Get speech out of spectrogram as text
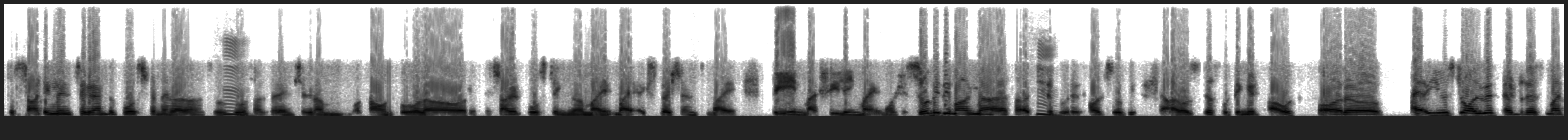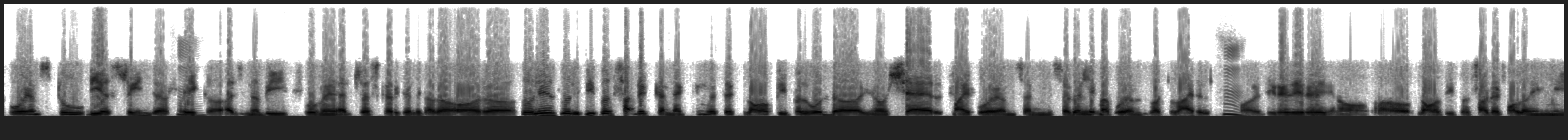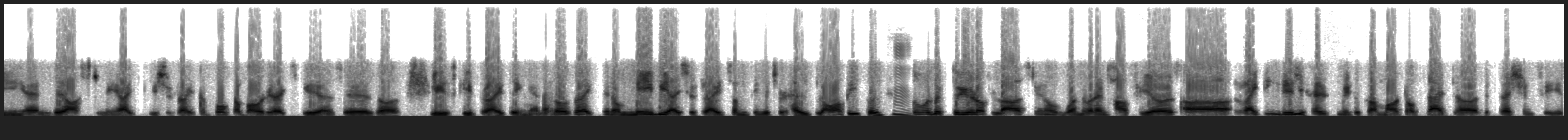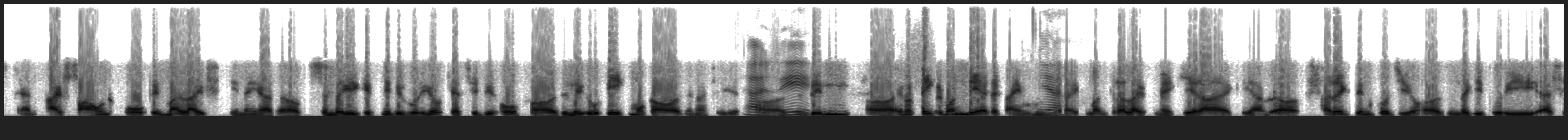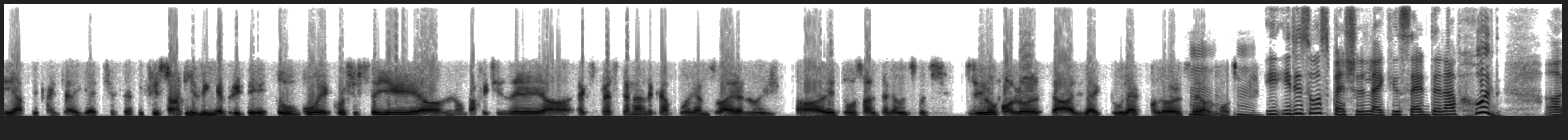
तो स्टार्टिंग में इंस्टाग्राम पे पोस्ट करने लगा। तो दो साल पहले इंस्टाग्राम अकाउंट खोला और started posting my my expression my pen my feeling my emotion जो भी दिमाग में आया रहा था अच्छे बुरे थॉट जो भी I was just putting it out और uh, I used to always address my poems to dear stranger. एक uh, अजनबी को मैं address करके लिखा था और uh, slowly and slowly people started connecting with it. lot of people would uh, you know share my poems and suddenly my poems got viral. और धीरे धीरे you know uh, lot of people started following me and they asked me I, you should write a book about your experiences or please keep writing. And I was like you know maybe I should write something which would help lot of people. So over the period of last you know one one and a half years, uh, writing really helped me to come out of that uh, depression phase and I found hope in my life. कि नहीं यार uh, ज़िंदगी कितनी भी बुरी हो कैसी भी हो uh, ज़िंदगी को एक मौका और देना चाहिए। uh, दिन you know take one day at a time. मेरा एक मंत्र लाइफ में ये रहा है कि यार uh, हर एक दिन को जियो। ज़िंदगी पूरी ऐसे ही आपकी कट जाएगी अच्छे से। If you start living every day तो वो एक कोशिश से ये यू नो काफ़ी चीज़ें एक्सप्रेस करना लिखा पोएम्स वायरल हुई। ये दो साल पहले कुछ zero followers charge like 2 lakh followers hmm, almost. Hmm. it is so special like you said that up uh, khud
